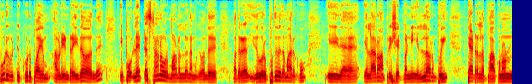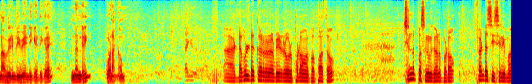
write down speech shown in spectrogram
கூடு விட்டு கூடு பாயும் அப்படின்ற இதை வந்து இப்போது லேட்டஸ்ட்டான ஒரு மாடலில் நமக்கு வந்து பார்த்துருக்க இது ஒரு புது விதமாக இருக்கும். இதை எல்லோரும் அப்ரிஷியேட் பண்ணி எல்லாரும் போய் தேட்டரில் பார்க்கணுன்னு நான் விரும்பி வேண்டி கேட்டுக்கிறேன். நன்றி வணக்கம். டபுள் டக்கர் அப்படின்ற ஒரு படம் இப்போ பார்த்தோம். சின்ன பசங்களுக்கான படம் ஃபேண்டசி சினிமா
